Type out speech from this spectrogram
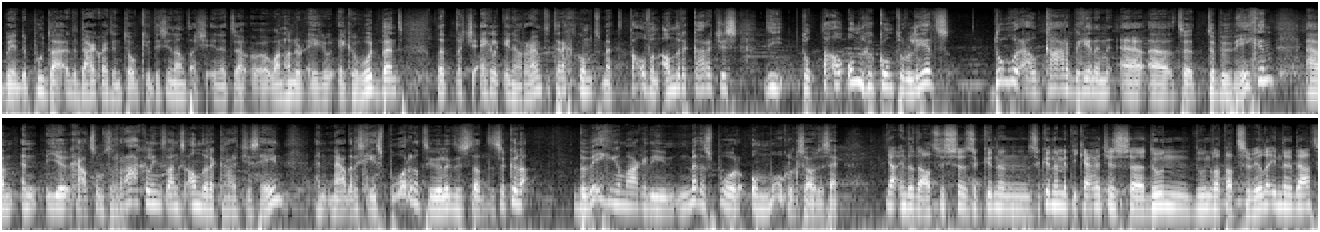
de, de, de Dark Ride in Tokyo Disneyland, als je in het 100 Acre Wood bent, dat, dat je eigenlijk in een ruimte terechtkomt met tal van andere karretjes die totaal ongecontroleerd door elkaar beginnen uh, uh, te, te, bewegen. Um, en je gaat soms rakelings langs andere karretjes heen. En ja, er is geen spoor natuurlijk, dus dat, ze kunnen bewegingen maken die met een spoor onmogelijk zouden zijn. Ja, inderdaad. Dus uh, ze, kunnen, ze kunnen met die karretjes uh, doen, doen wat dat ze willen, inderdaad.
